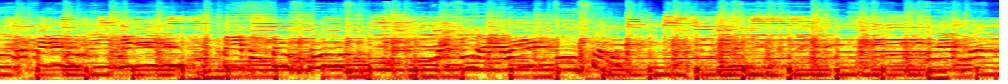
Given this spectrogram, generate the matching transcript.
little farther down the line. Far from Folsom Prison. That's where I want to stay. Then I'd let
